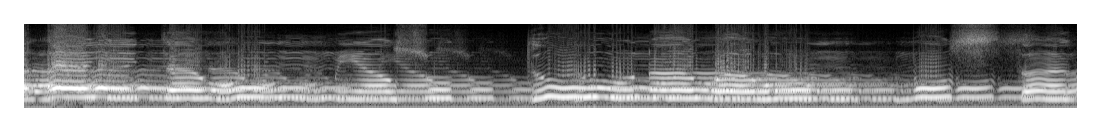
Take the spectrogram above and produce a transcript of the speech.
ورأيتهم يصدون وهم مستكبرون؟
